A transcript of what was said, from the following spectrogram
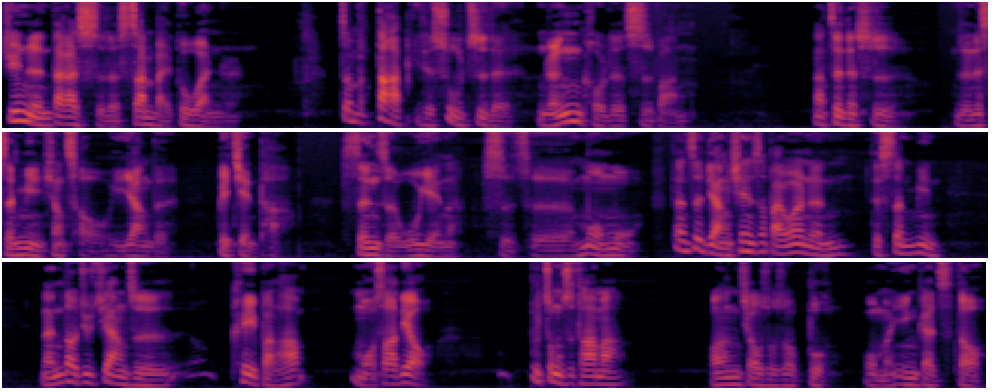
军人大概死了三百多万人，这么大笔的数字的人口的死亡，那真的是人的生命像草一样的被践踏，生者无言啊，死者默默。但是两千三百万人的生命，难道就这样子可以把它抹杀掉，不重视它吗？王教授说不，我们应该知道。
